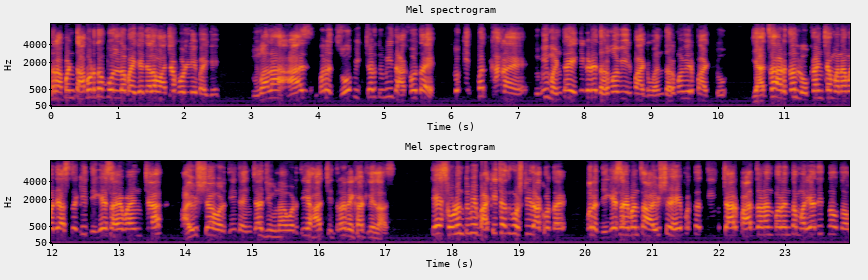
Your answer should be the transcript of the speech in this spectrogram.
तर आपण ताबडतोब बोललं पाहिजे त्याला वाचा फोडली पाहिजे. तुम्हाला आज बरं जो पिक्चर तुम्ही दाखवताय तो कितपत खरा आहे? तुम्ही म्हणताय एकीकडे Dharmaveer part one Dharmaveer part two याचा अर्थ लोकांच्या मनामध्ये असतं की दिघे साहेबांच्या आयुष्यावरती त्यांच्या जीवनावरती हा चित्र रेखाटलेला असेल. ते सोडून तुम्ही बाकीच्याच गोष्टी दाखवताय. बरं दिघे साहेबांचं आयुष्य हे फक्त तीन चार पाच जणांपर्यंत मर्यादित नव्हतं.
